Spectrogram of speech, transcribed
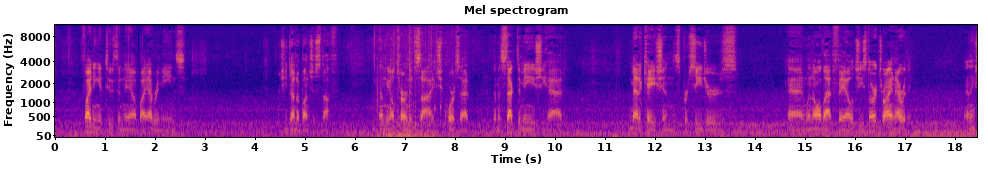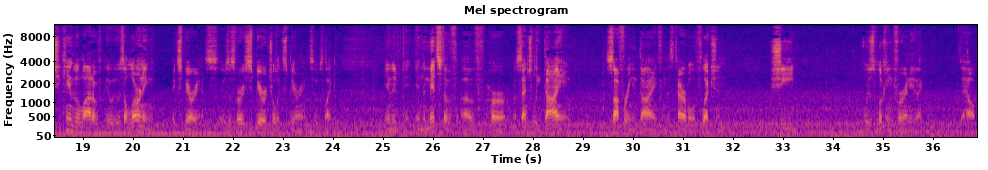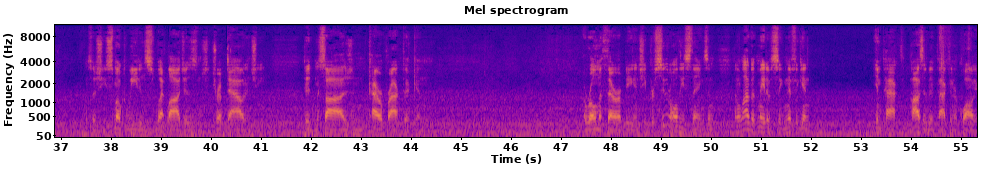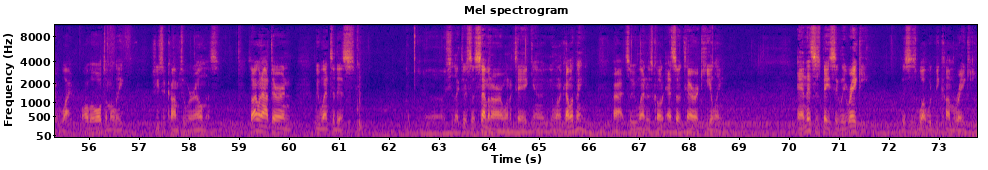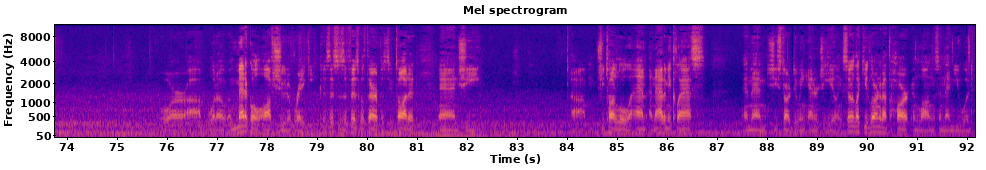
fighting it tooth and nail by every means. She'd done a bunch of stuff on the alternative side. She, of course, had the mastectomy. She had medications, procedures, and when all that failed, she started trying everything. I think she came to a lot of. It was a learning experience. It was this very spiritual experience. It was like in in the midst of of her essentially dying, suffering and dying from this terrible affliction, she was looking for anything to help. And so she smoked weed in sweat lodges, and she tripped out, and she did massage and chiropractic and aromatherapy, and she pursued all these things, and, and a lot of it made a significant impact, positive impact in her quality of life. Although ultimately, she succumbed to her illness. So I went out there and we went to this. Uh, she's like, "There's a seminar I want to take. You, know, you want to come with me?" All right. So we went. It was called Esoteric Healing, and this is basically Reiki. This is what would become Reiki, or uh, what a, a medical offshoot of Reiki, because this is a physical therapist who taught it, and she um, she taught a little an- anatomy class, and then she started doing energy healing. So, like you learn about the heart and lungs, and then you would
